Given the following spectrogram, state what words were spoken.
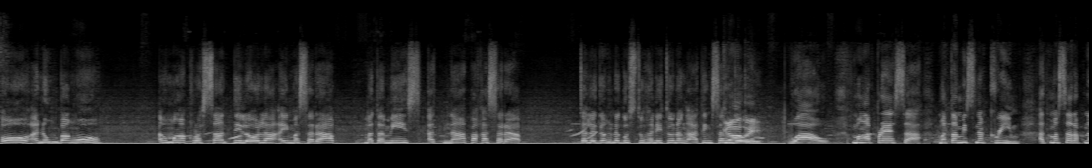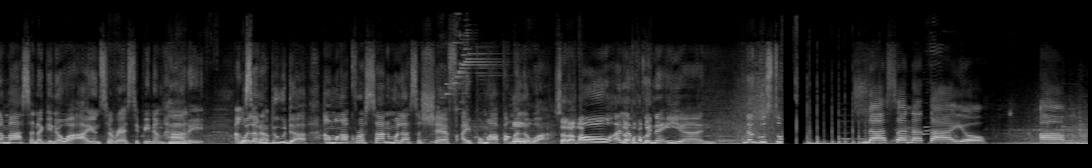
Oh, anong bango? Ang mga croissant ni Lola ay masarap, matamis at napakasarap. Talagang nagustuhan ito ng ating sanggol. Wow! Mga presa, matamis na cream at masarap na masa na ginawa ayon sa recipe ng hari. ang Walang sarap. duda, ang mga croissant mula sa chef ay pumapangalawa. Oh, salamat. Oh, alam ko Napakabait na iyan. Nagusto Nasa na tayo? Um,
